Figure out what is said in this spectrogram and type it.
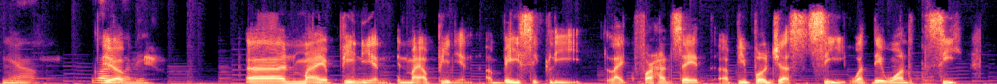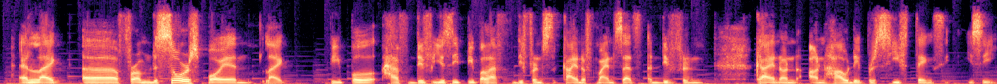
Hmm. Yeah. Go on, Yep. Uh, in my opinion, in my opinion, uh, basically, like Farhan said, uh, people just see what they wanted to see, and like uh, from the source point, like people have diff- you see people have different kind of mindsets, a different kind on on how they perceive things. You see,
